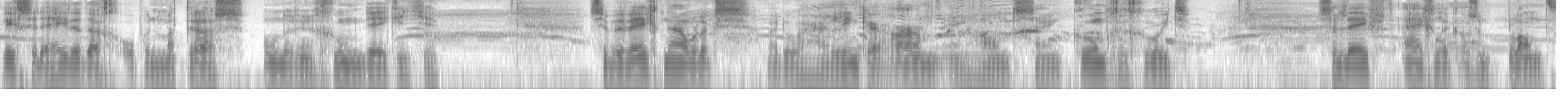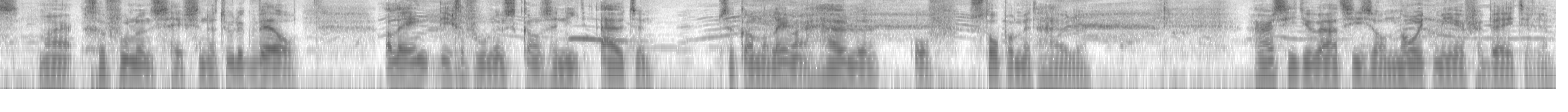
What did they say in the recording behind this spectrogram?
ligt ze de hele dag op een matras onder een groen dekentje. Ze beweegt nauwelijks, waardoor haar linkerarm en hand zijn krom gegroeid. Ze leeft eigenlijk als een plant, maar gevoelens heeft ze natuurlijk wel. Alleen die gevoelens kan ze niet uiten. Ze kan alleen maar huilen of stoppen met huilen. Haar situatie zal nooit meer verbeteren.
